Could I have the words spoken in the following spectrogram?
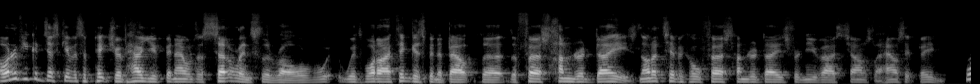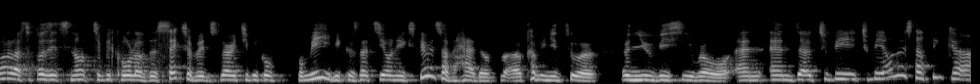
I wonder if you could just give us a picture of how you've been able to settle into the role w- with what I think has been about the, the first 100 days, not a typical first 100 days for a new vice chancellor. How's it been? Well, I suppose it's not typical of the sector, but it's very typical for me because that's the only experience I've had of uh, coming into a, a, new VC role. And, and uh, to, be, to be honest, I think, uh,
